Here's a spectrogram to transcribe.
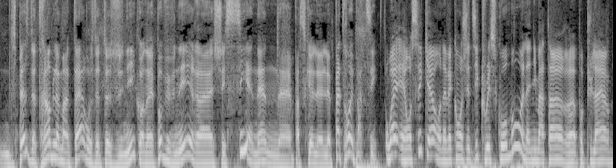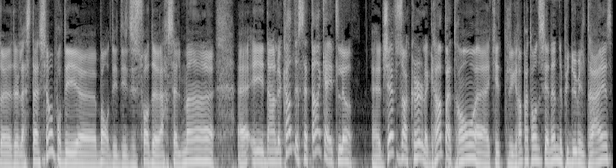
une espèce de tremblement de terre aux États-Unis qu'on n'avait pas vu venir euh, chez CNN euh, parce que le, patron est parti. Ouais, et on sait qu'on avait congédié Chris Cuomo, un animateur euh, populaire de, la station, pour des bon des, histoires de harcèlement. Et dans le cadre de cette enquête-là. Euh, Jeff Zucker, le grand patron, euh, qui est le grand patron de CNN depuis 2013,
